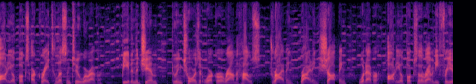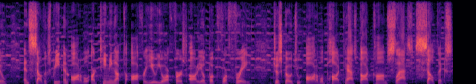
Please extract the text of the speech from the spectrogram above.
Audiobooks are great to listen to wherever, be it in the gym, doing chores at work or around the house, driving, riding, shopping, whatever. Audiobooks are the remedy for you. And Celtics Beat and Audible are teaming up to offer you your first audiobook for free. Just go to audiblepodcast.com slash Celtics.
